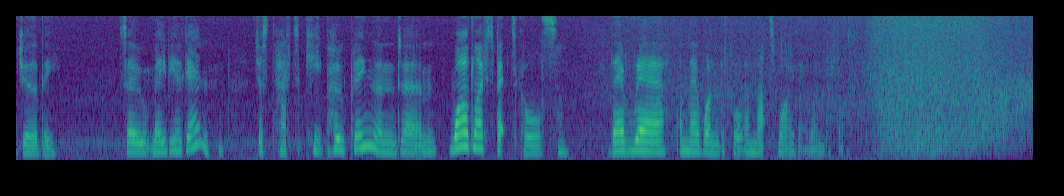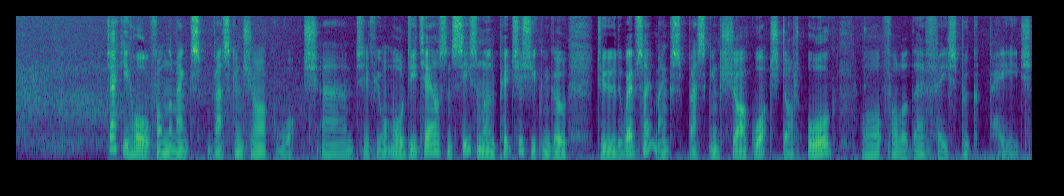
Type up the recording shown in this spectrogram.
Jurby. So maybe again, just have to keep hoping and um, wildlife spectacles. they're rare and they're wonderful, and that's why they're wonderful. Jackie Hall from the Manx Basking Shark Watch. And if you want more details and see some of them pictures, you can go to the website manxbaskingsharkwatch.org or follow their Facebook page.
